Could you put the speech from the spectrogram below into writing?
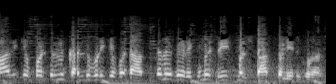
பாதிக்கப்பட்டுன்னு கண்டுபிடிக்கப்பட்ட அத்தனை பேருக்குமே ட்ரீட்மெண்ட் ஸ்டார்ட் பண்ணிருக்கிறோம்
